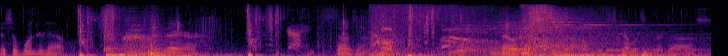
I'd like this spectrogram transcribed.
It's a wonder that right there doesn't notice the um, skeleton that dies.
